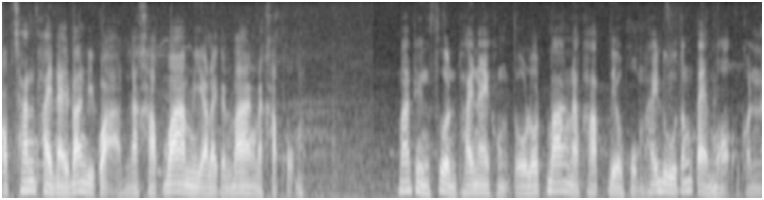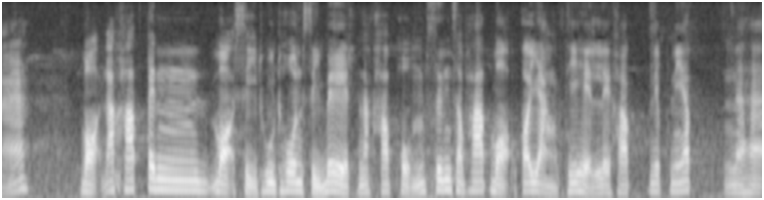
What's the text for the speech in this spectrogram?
ออปชันภายในบ้างดีกว่านะครับว่ามีอะไรกันบ้างนะครับผมมาถึงส่วนภายในของตัวรถบ้างนะครับ เดี๋ยวผมให้ดูตั้งแต่เบาะก่อนนะ เบาะนะครับเป็นเบาะสีทูโทนสีเบจนะครับผมซึ่งสภาพเบาะก็อย่างที่เห็นเลยครับ เนียบๆนะฮะ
